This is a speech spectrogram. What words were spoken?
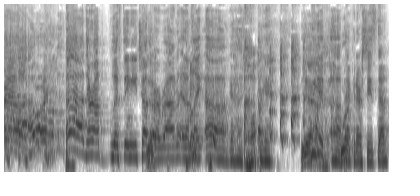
real. they're uplifting each other yeah. around, and I'm like, oh god, okay. Yeah. uh, We're- back in our seats now.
